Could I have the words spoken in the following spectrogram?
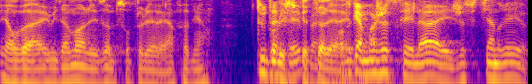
Et on va, évidemment, les hommes sont tolérés, hein, Fabien Tout à Plus fait. que Voilà. toléré. En tout cas, moi, je serai là et je soutiendrai, euh,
